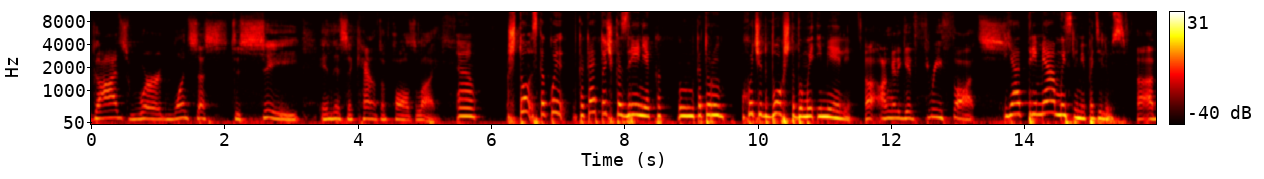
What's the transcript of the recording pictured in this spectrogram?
God's word wants us to see in this account of Paul's life? Э, что, с какой, какая точка зрения, как- которую хочет Бог, чтобы мы имели? Uh, Я тремя мыслями поделюсь. uh.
